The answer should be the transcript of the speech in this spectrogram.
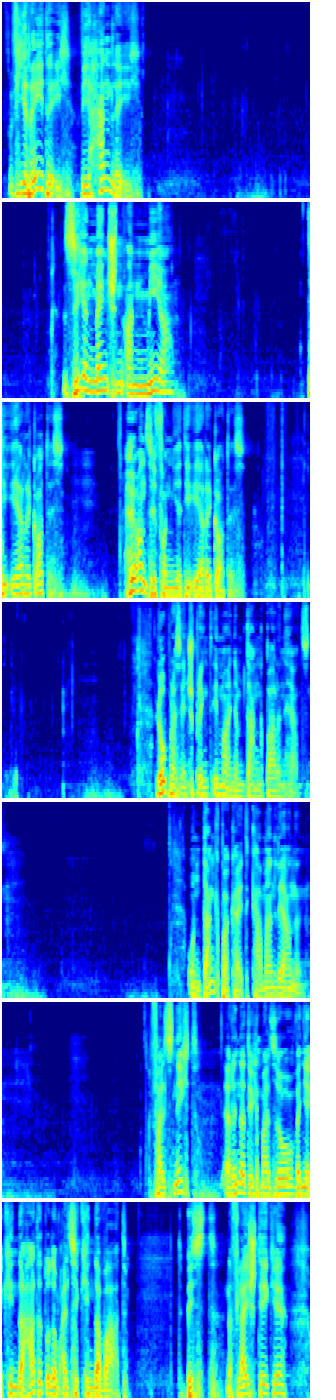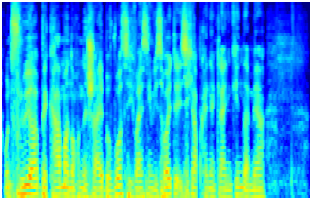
Wie rede ich? Wie handle ich? Sehen Menschen an mir die Ehre Gottes? Hören sie von mir die Ehre Gottes? Lobpreis entspringt immer einem dankbaren Herzen. Und Dankbarkeit kann man lernen. Falls nicht, erinnert euch mal so, wenn ihr Kinder hattet oder als ihr Kinder wart. Du bist eine Fleischtheke und früher bekam man noch eine Scheibe Wurst. Ich weiß nicht, wie es heute ist. Ich habe keine kleinen Kinder mehr.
